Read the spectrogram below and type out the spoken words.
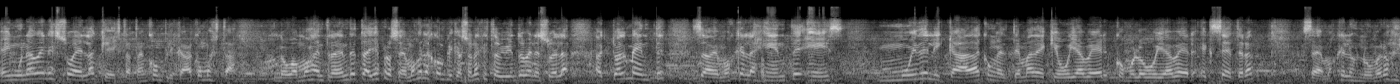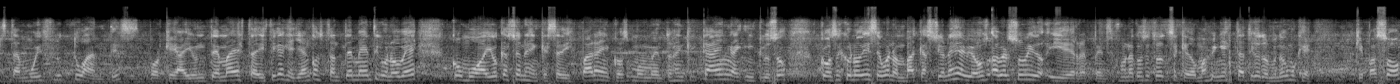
En una Venezuela que está tan complicada como está. No vamos a entrar en detalles, pero sabemos las complicaciones que está viviendo Venezuela actualmente. Sabemos que la gente es muy delicada con el tema de qué voy a ver, cómo lo voy a ver, etcétera. Sabemos que los números están muy fluctuantes porque hay un tema de estadísticas que llegan constantemente y uno ve como hay ocasiones en que se disparan, en momentos en que caen, incluso cosas que uno dice, bueno, en vacaciones debió haber subido y de repente fue una cosa se quedó más bien estático, todo el mundo como que, ¿qué pasó?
